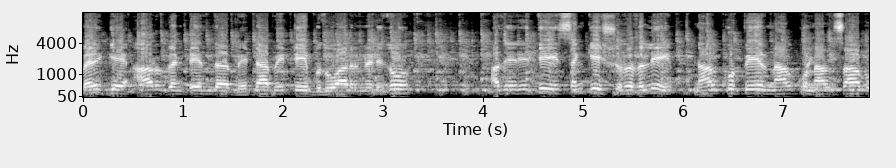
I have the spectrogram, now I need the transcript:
ಬೆಳಗ್ಗೆ ಆರು ಗಂಟೆಯಿಂದ ಭೇಟಾಭೇಟಿ ಬುಧವಾರ ನಡೆದು, ಅದೇ ರೀತಿ ಸಂಕೇಶ್ವರದಲ್ಲಿ ನಾಲ್ಕು ಪೇರ್ ನಾಲ್ಕು ನಾಲ್ಸಾಬ್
